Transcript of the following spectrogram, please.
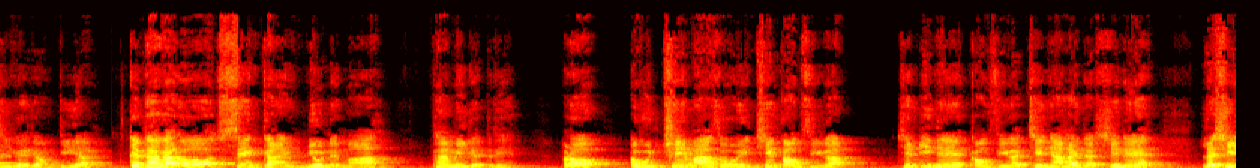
ရှိခဲ့ကြောင်းသိရတယ်။ကဒါကတော့စင့်ကင်မြို့နယ်မှာဖမ်းမိတဲ့တဲ့ရင်အဲ့တော့အခုချင်းမှာဆိုရင်ချင်းကောင်စီကချင်းပြည်နယ်ကောင်စီကကြီးညာလိုက်တာရှင်းတယ်လက်ရှိ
